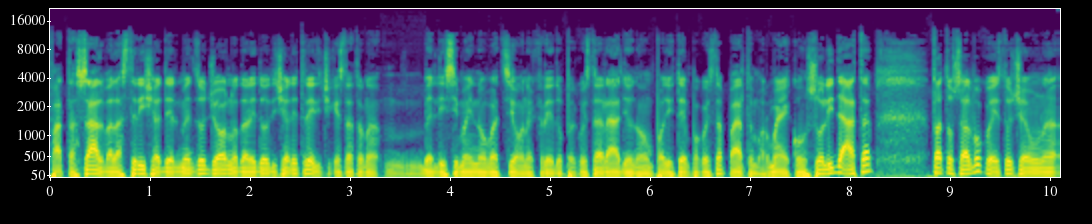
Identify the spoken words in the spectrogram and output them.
fatta salva la striscia del mezzogiorno dalle 12 alle 13 che è stata una mm, bellissima innovazione credo per questa radio da un po' di tempo a questa parte ma ormai è consolidata. Fatto salvo questo c'è una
